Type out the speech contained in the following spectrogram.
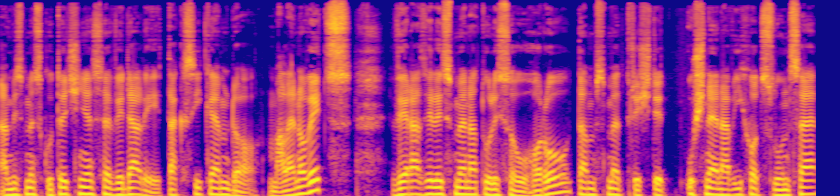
a my jsme skutečně se vydali taxíkem do Malenovic, vyrazili jsme na tu Lisou horu, tam jsme přišli už ne na východ slunce,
